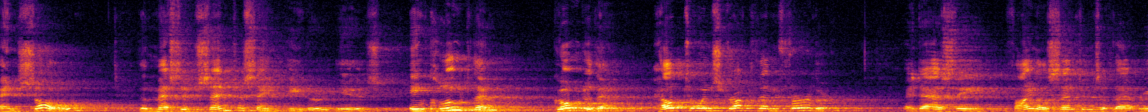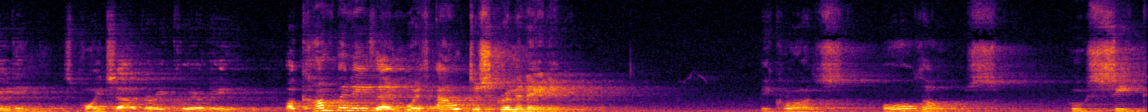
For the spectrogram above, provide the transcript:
And so, the message sent to St. Peter is include them, go to them, help to instruct them further. And as the final sentence of that reading points out very clearly, accompany them without discriminating. Because all those who seek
